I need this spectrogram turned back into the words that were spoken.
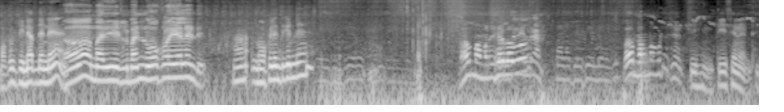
మొక్కలు తినేద్దండి? ఆ, మరి ఇట్ల మంది నూకలు వేయాలండి. నూకలు ఎందుకండి? బాబు మమ్మల్ని తీసారు బాబు. బాబు మమ్మ కూడా తీసేయండి. తీ- తీసేనండి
